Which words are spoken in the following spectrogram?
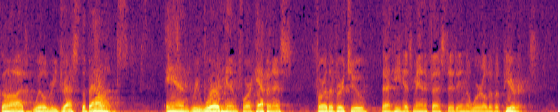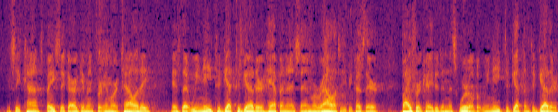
God will redress the balance and reward him for happiness for the virtue that he has manifested in the world of appearance. You see, Kant's basic argument for immortality is that we need to get together happiness and morality because they're bifurcated in this world, but we need to get them together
